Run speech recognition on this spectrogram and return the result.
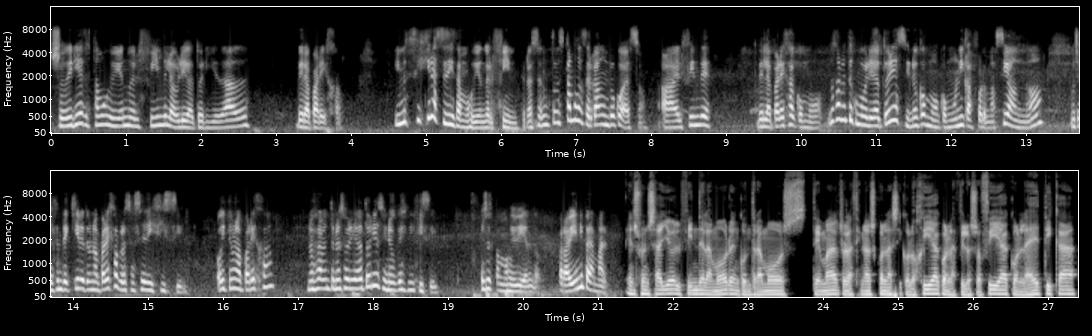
Yo diría que estamos viviendo el fin de la obligatoriedad de la pareja. Y no siquiera sé si estamos viviendo el fin, pero entonces estamos acercando un poco a eso, al fin de de la pareja como, no solamente como obligatoria, sino como, como única formación, ¿no? Mucha gente quiere tener una pareja, pero se hace difícil. Hoy tener una pareja no solamente no es obligatorio, sino que es difícil. Eso estamos viviendo, para bien y para mal. En su ensayo El fin del amor encontramos temas relacionados con la psicología, con la filosofía, con la ética,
